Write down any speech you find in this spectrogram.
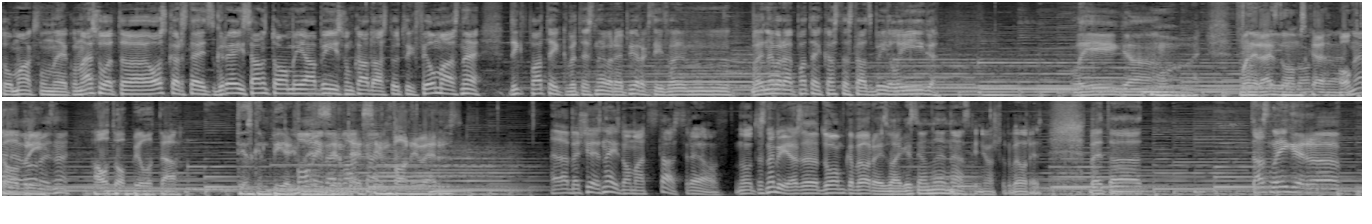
to mākslinieku, un esot uh, Oskars teicis, Grejas anatomijā bijis un kādās tur tik filmās, nē, tik patīk, bet es nevarēju pierakstīt, vai, vai nevarētu pateikt, kas tas tāds bija Līga. Līga. Man ir aizdoms, ka oktobrī vēlreiz nē. autopilotā diezgan bieži mēs dzirdēsim vakar. Boniverus. Uh, bet šis neizdomāts stāsts reāli. Nu, tas nebija ar domu, ka vēlreiz vajag. Es jau ne, neskaņošu ar vēlreiz. Bet uh, tas līga ir uh,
